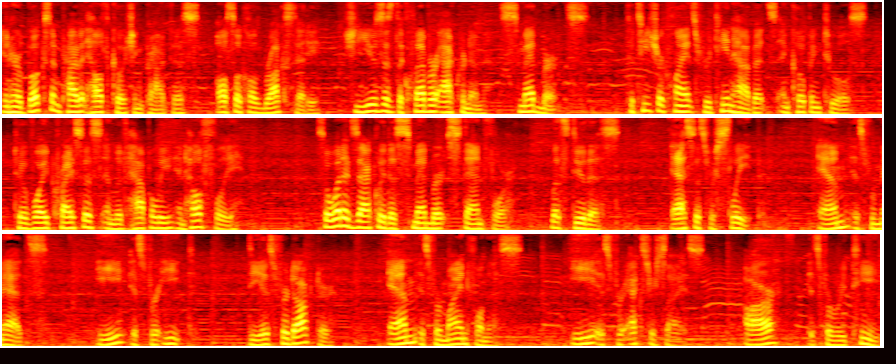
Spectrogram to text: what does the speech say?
In her books and private health coaching practice, also called Rocksteady, she uses the clever acronym SMEDMERTS to teach her clients routine habits and coping tools to avoid crisis and live happily and healthfully. So, what exactly does SMEDMERTS stand for? Let's do this. S is for sleep, M is for meds, E is for eat, D is for doctor, M is for mindfulness, E is for exercise, R is for routine,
